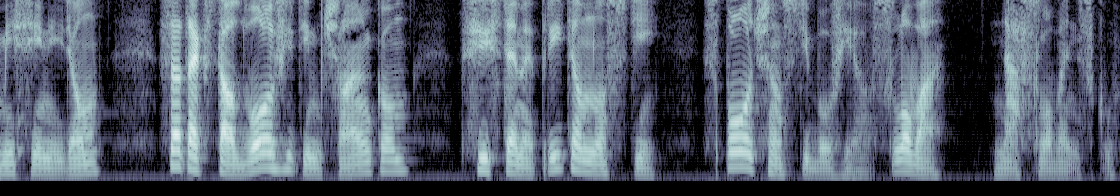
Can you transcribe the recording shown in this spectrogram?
Misijný dom sa tak stal dôležitým článkom v systéme prítomnosti spoločnosti Božieho slova na Slovensku.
